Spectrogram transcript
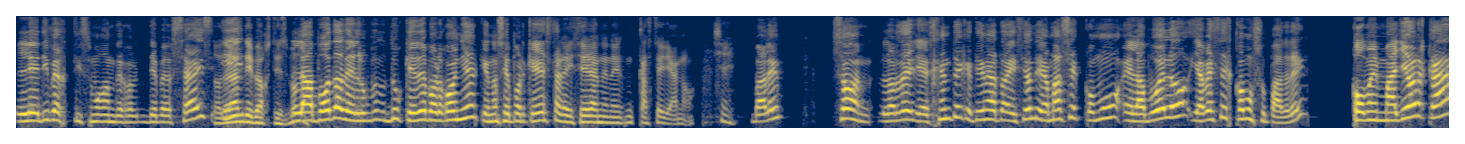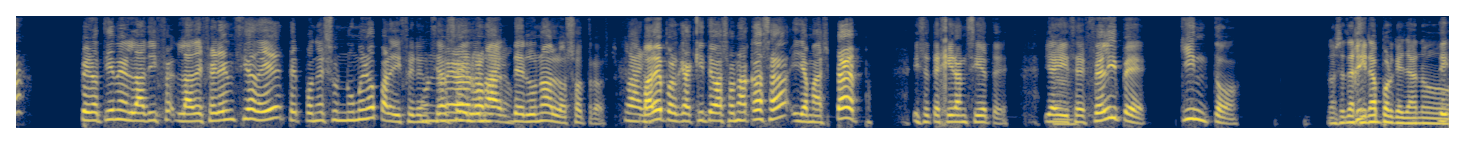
Le Divertissement de, de Versailles Lo y la boda del duque de Borgoña, que no sé por qué esta la hicieran en, en castellano, Sí. ¿vale? Son los reyes, gente que tiene la tradición de llamarse como el abuelo y a veces como su padre. Como en Mallorca, pero tienen la, dif- la diferencia de te- ponerse un número para diferenciarse número del, uno a, romano. del uno a los otros. Claro. ¿Vale? Porque aquí te vas a una casa y llamas Pep y se te giran siete. Y ahí Ah. dice Felipe, quinto, No se te gira porque ya no... di-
